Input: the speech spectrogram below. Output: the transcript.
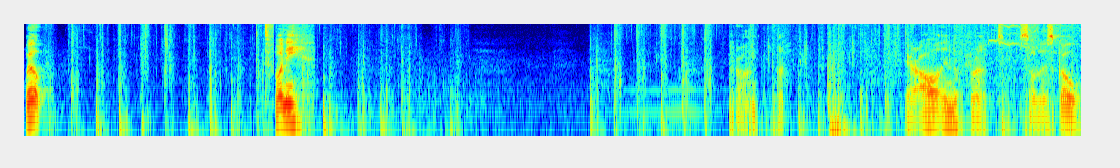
Well, it's funny. They're on. They're all in the front. So let's go.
